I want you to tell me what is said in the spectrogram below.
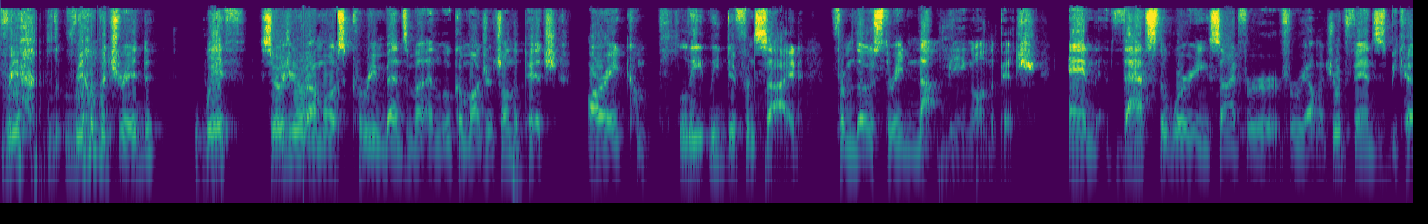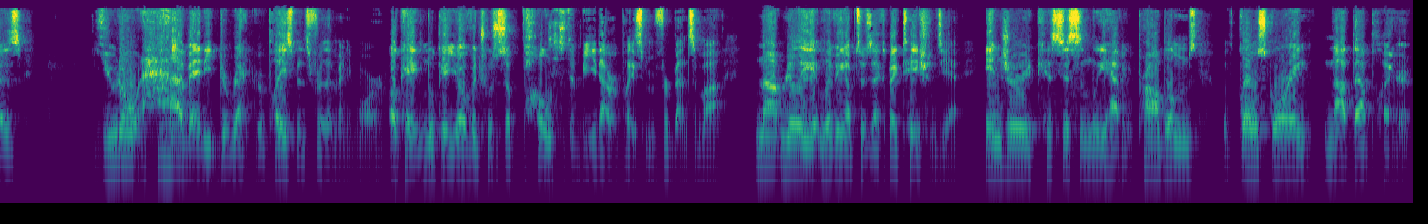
Real Madrid with Sergio Ramos, Karim Benzema, and Luka Modric on the pitch are a completely different side from those three not being on the pitch. And that's the worrying side for, for Real Madrid fans is because you don't have any direct replacements for them anymore. Okay, Luka Jovic was supposed to be that replacement for Benzema, not really living up to his expectations yet. Injured, consistently having problems with goal scoring, not that player.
